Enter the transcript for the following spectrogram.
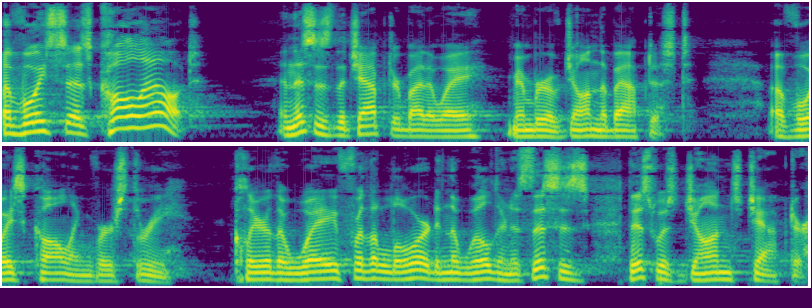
A voice says, call out. And this is the chapter, by the way, remember of John the Baptist. A voice calling, verse three. Clear the way for the Lord in the wilderness. This is, this was John's chapter.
